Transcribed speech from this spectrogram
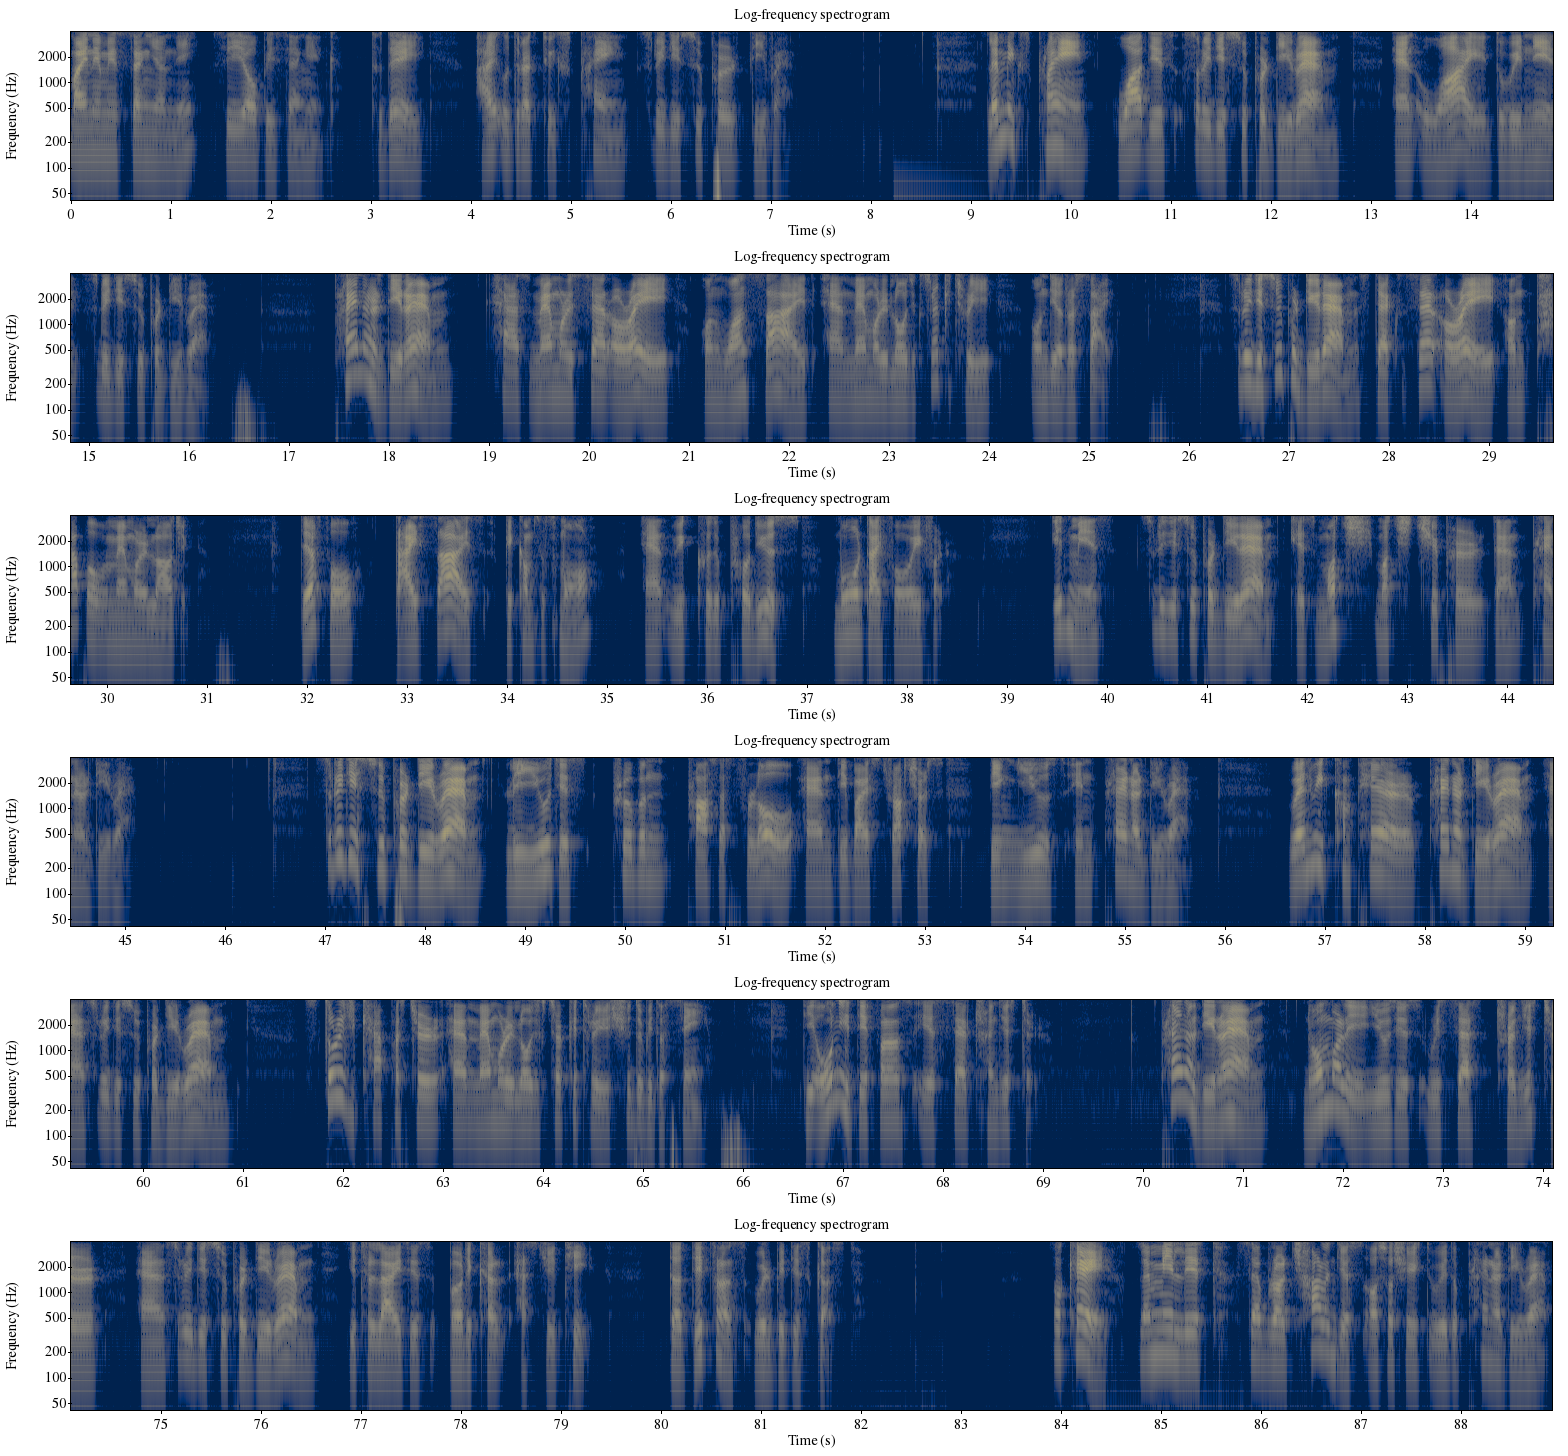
my name is Sang-Yeon Lee, CEO of BeSang Inc. Today, I would like to explain 3D Super DRAM. Let me explain what is 3D Super DRAM and why do we need 3D Super DRAM. Planar DRAM has memory cell array on one side and memory logic circuitry on the other side. 3D Super DRAM stacks cell array on top of memory logic. Therefore, die size becomes small and we could produce more die for wafer. It means 3D Super DRAM is much much cheaper than planar DRAM. 3D Super DRAM reuses proven process flow and device structures being used in planar DRAM. When we compare planar DRAM and 3D Super DRAM, storage capacitor and memory logic circuitry should be the same. The only difference is cell transistor. Planar DRAM normally uses recessed transistor and 3D Super DRAM utilizes vertical SGT. The difference will be discussed. Okay, let me list several challenges associated with planar DRAM.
